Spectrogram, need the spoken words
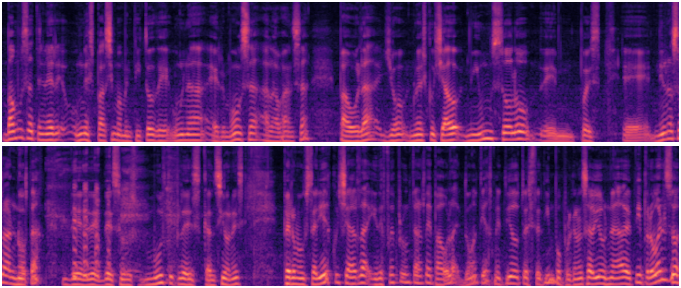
Vamos a tener un espacio, un momentito de una hermosa alabanza. Paola, yo no he escuchado ni un solo, em, pues, eh, ni una sola nota de sus múltiples canciones pero me gustaría escucharla y después preguntarle, Paola, ¿dónde te has metido todo este tiempo? Porque no sabíamos nada de ti. Pero bueno, eso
